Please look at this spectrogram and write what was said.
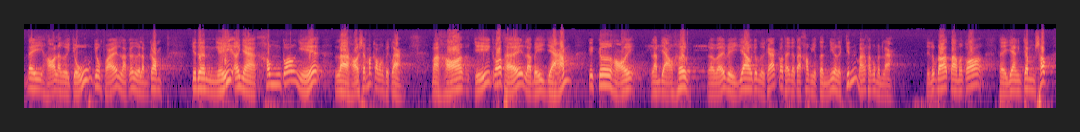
Đây, họ là người chủ, chứ không phải là cái người làm công. Cho nên nghỉ ở nhà không có nghĩa là họ sẽ mất công ăn việc làm, mà họ chỉ có thể là bị giảm cái cơ hội làm giàu hơn. Là bởi vì giao cho người khác, có thể người ta không nhiệt tình như là chính bản thân của mình làm. Thì lúc đó ta mới có thời gian chăm sóc.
